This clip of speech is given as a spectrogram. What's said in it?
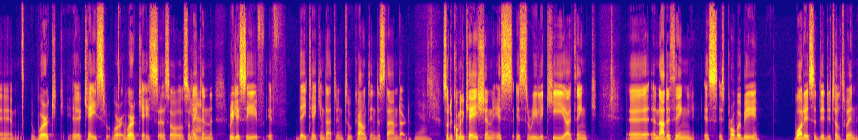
um, work uh, case work, work case. Uh, so so they can really see if if they taking that into account in the standard. Yeah. So the communication is is really key. I think uh, another thing is is probably what is a digital twin.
